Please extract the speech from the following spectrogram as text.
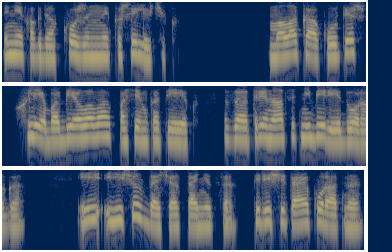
некогда кожаный кошелючек. «Молока купишь, хлеба белого по семь копеек, за тринадцать не бери, дорого. И еще сдача останется. Пересчитай аккуратно.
